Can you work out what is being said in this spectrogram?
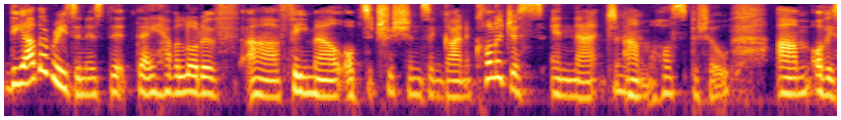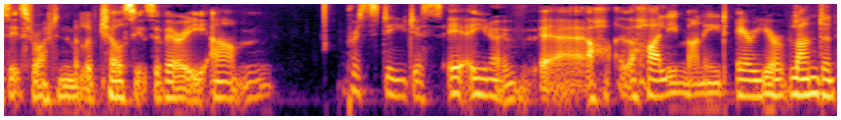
the other reason is that they have a lot of uh, female obstetricians and gynecologists in that Mm. um, hospital. Um, obviously, it's right in the middle of Chelsea. It's a very um, prestigious, eh, you know, uh, highly moneyed area of London.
